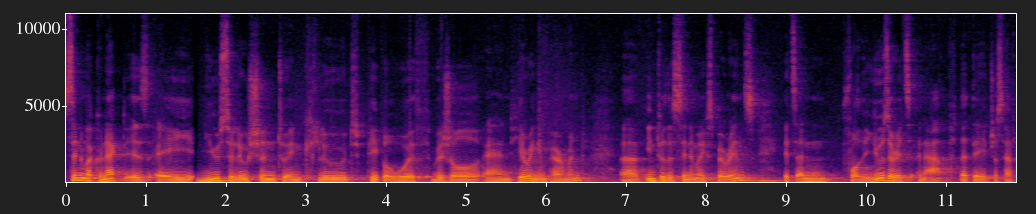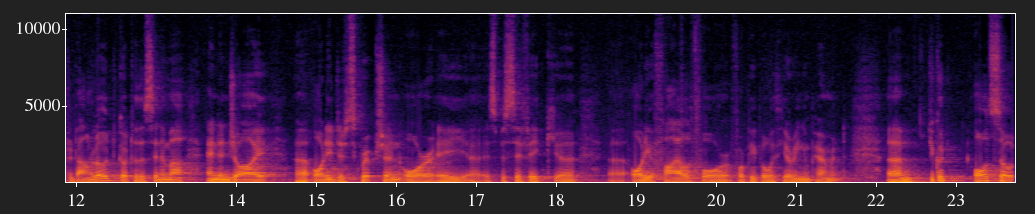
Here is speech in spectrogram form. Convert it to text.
Cinema Connect is a new solution to include people with visual and hearing impairment uh, into the cinema experience. It's an, for the user, it's an app that they just have to download, go to the cinema and enjoy uh, audio description or a, uh, a specific uh, uh, audio file for, for people with hearing impairment. Um, you could also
